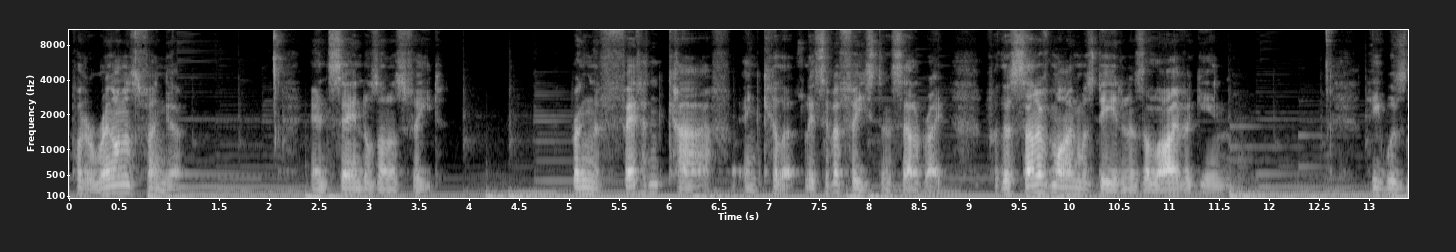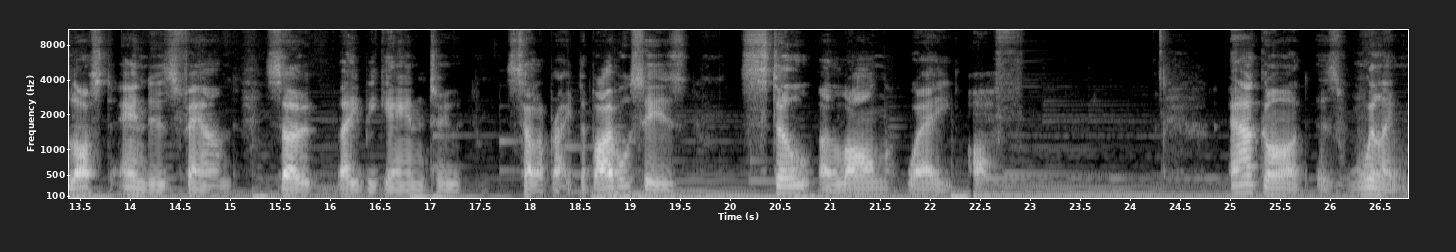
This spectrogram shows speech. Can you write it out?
put a ring on his finger, and sandals on his feet. Bring the fattened calf and kill it. Let's have a feast and celebrate. For this son of mine was dead and is alive again. He was lost and is found. So they began to celebrate. The Bible says, still a long way off. Our God is willing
